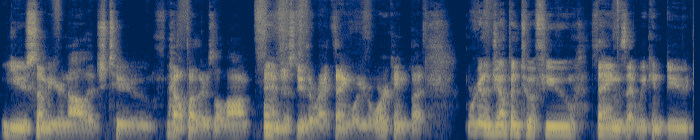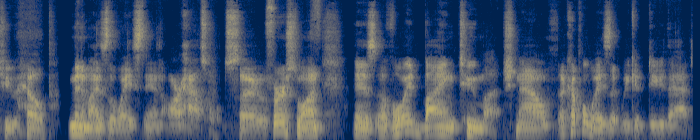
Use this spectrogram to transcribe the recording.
use some of your knowledge to help others along and just do the right thing where you're working. But we're going to jump into a few things that we can do to help minimize the waste in our households. So, first one is avoid buying too much. Now, a couple ways that we could do that.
